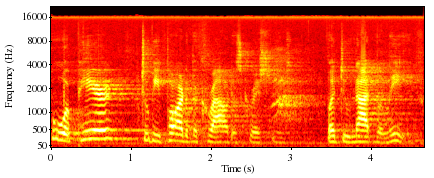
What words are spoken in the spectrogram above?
who appear to be part of the crowd as Christians, but do not believe.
